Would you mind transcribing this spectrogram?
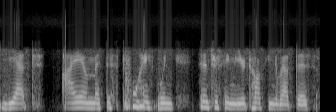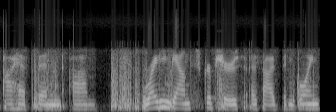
yet, I am at this point when it's interesting that you're talking about this. I have been um, writing down scriptures as I've been going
